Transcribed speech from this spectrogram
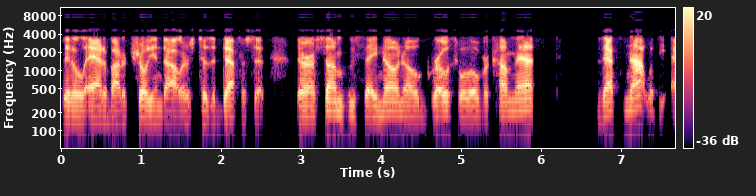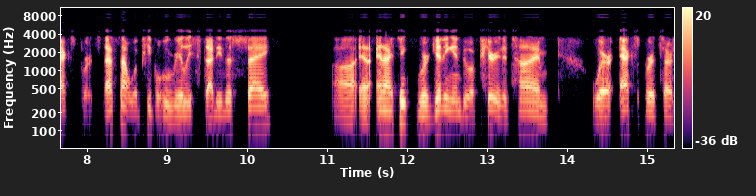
that it'll add about a trillion dollars to the deficit. There are some who say, no, no, growth will overcome that. That's not what the experts, that's not what people who really study this say. Uh, and, and I think we're getting into a period of time where experts are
